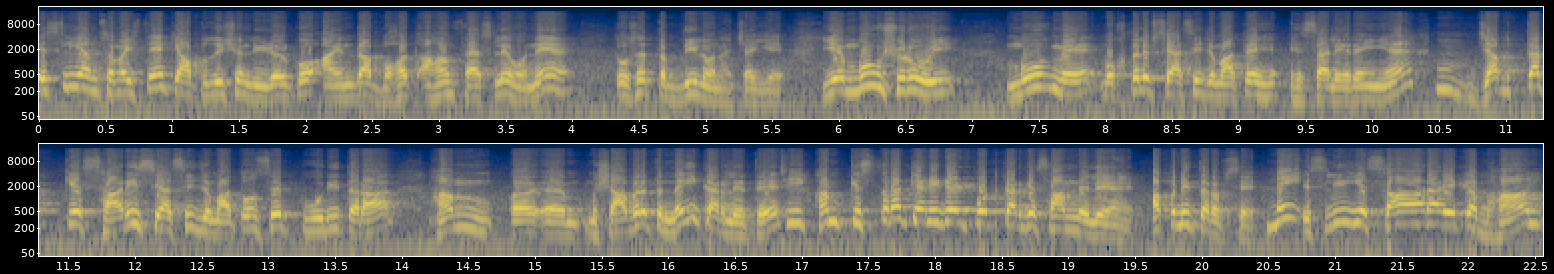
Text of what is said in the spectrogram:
इसलिए हम समझते हैं कि अपोजिशन लीडर को आइंदा बहुत अहम फैसले होने हैं तो उसे तब्दील होना चाहिए। ये मूव शुरू हुई मूव में मुख्तलिफ़ सियासी जमातें हिस्सा ले रही हैं। जब तक के सारी सियासी जमातों से पूरी तरह हम मुशावरत नहीं कर लेते हम किस तरह कैंडिडेट पुट करके सामने ले आए अपनी तरफ़ से? इसलिए ये सारा एक अभाम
